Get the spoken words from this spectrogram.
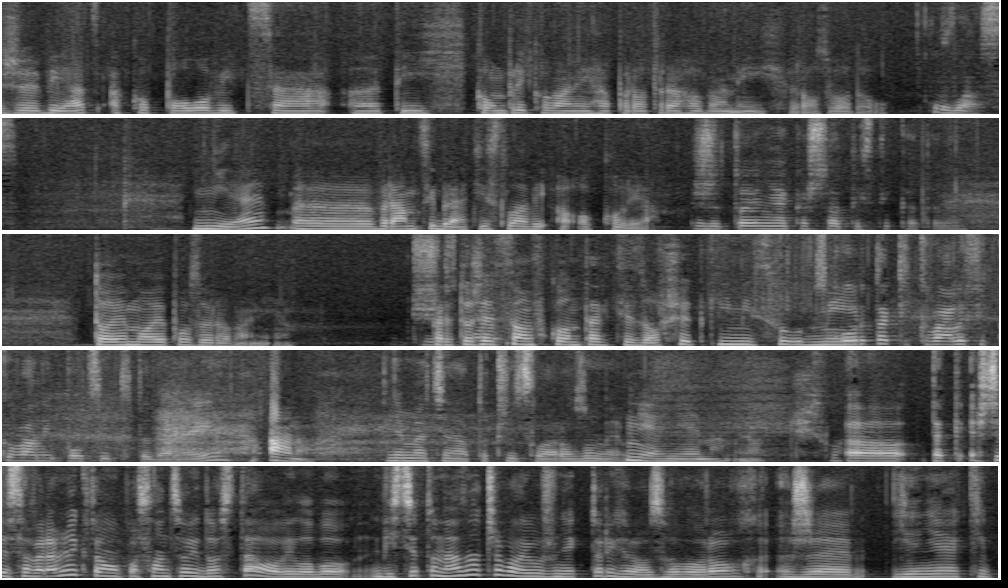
že viac ako polovica e, tých komplikovaných a protrahovaných rozvodov. U vás? Nie, e, v rámci Bratislavy a okolia. Že to je nejaká štatistika teda? To je moje pozorovanie. Čiže Pretože skôr, som v kontakte so všetkými súdmi. Skôr taký kvalifikovaný pocit teda, nie? Áno. Nemáte na to čísla, rozumiem. Nie, nemám na to čísla. Uh, tak ešte sa vráme k tomu poslancovi Dostalovi, lebo vy ste to naznačovali už v niektorých rozhovoroch, že je nejaký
